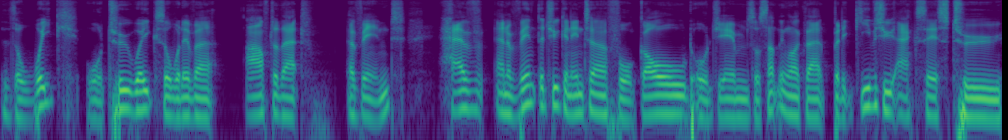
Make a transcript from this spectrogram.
the week or two weeks or whatever after that event, have an event that you can enter for gold or gems or something like that, but it gives you access to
